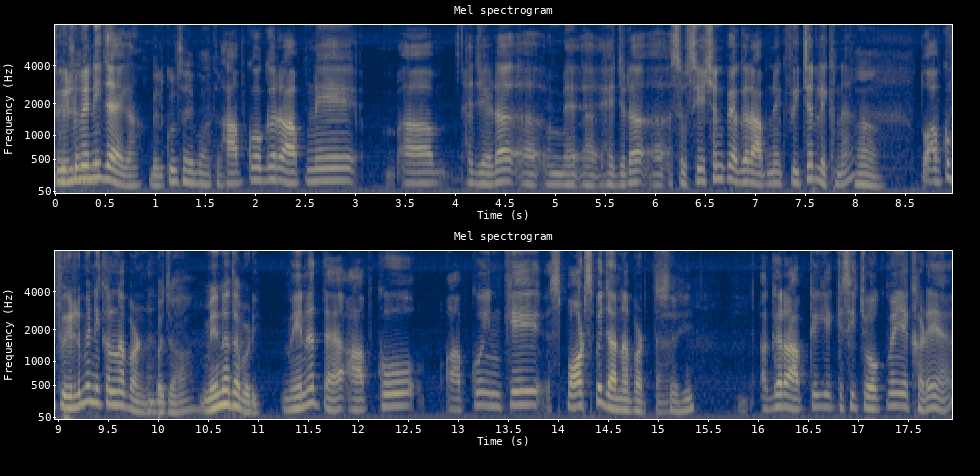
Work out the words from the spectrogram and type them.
فیلڈ میں نہیں جائے گا؟ بالکل صحیح بات ہے۔ آپ کو اگر آپ نے ہجیڑا ہجڑا ایسوسیشن پہ اگر آپ نے ایک فیچر لکھنا ہے ہاں۔ تو آپ کو فیلڈ میں نکلنا پڑنا ہے۔ بجا محنت ہے بڑی۔ محنت ہے آپ کو آپ کو ان کے اسپاٹس پہ جانا پڑتا ہے۔ صحیح۔ اگر آپ کے یہ کسی چوک میں یہ کھڑے ہیں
